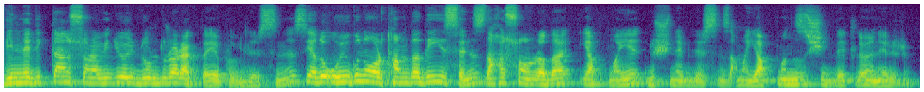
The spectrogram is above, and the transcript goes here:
dinledikten sonra videoyu durdurarak da yapabilirsiniz. Ya da uygun ortamda değilseniz daha sonra da yapmayı düşünebilirsiniz. Ama yapmanızı şiddetle öneririm.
